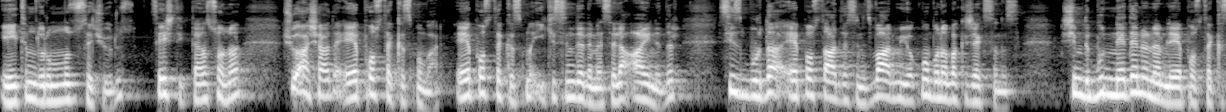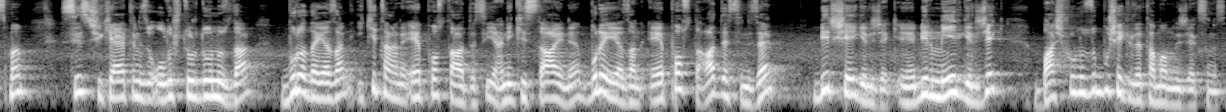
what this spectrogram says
eğitim durumumuzu seçiyoruz. Seçtikten sonra şu aşağıda e-posta kısmı var. E-posta kısmı ikisinde de mesela aynıdır. Siz burada e-posta adresiniz var mı yok mu buna bakacaksınız. Şimdi bu neden önemli e-posta kısmı? Siz şikayetinizi oluşturduğunuzda burada yazan iki tane e-posta adresi yani ikisi de aynı. Buraya yazan e-posta adresinize bir şey gelecek, e, bir mail gelecek. Başvurunuzu bu şekilde tamamlayacaksınız.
